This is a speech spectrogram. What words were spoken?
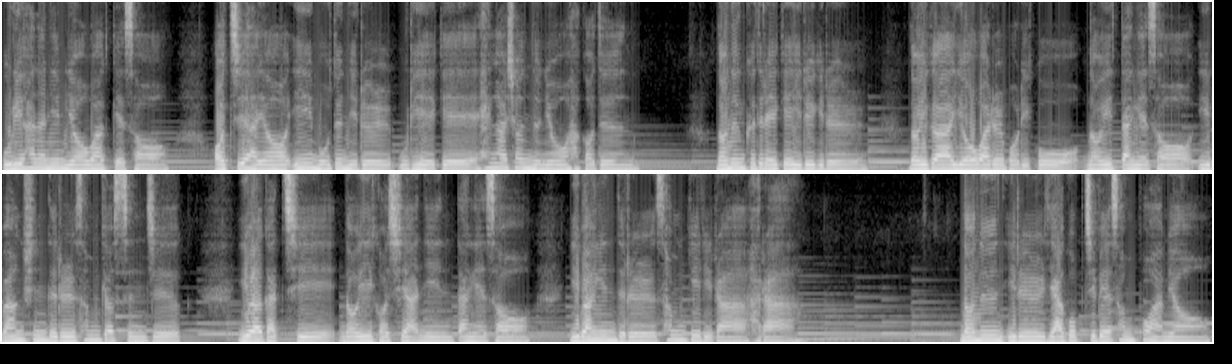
우리 하나님 여호와께서 어찌하여 이 모든 일을 우리에게 행하셨느뇨 하거든. 너는 그들에게 이르기를 너희가 여호와를 버리고 너희 땅에서 이방 신들을 섬겼은즉 이와 같이 너희 것이 아닌 땅에서 이방인들을 섬기리라 하라. 너는 이를 야곱 집에 선포하며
